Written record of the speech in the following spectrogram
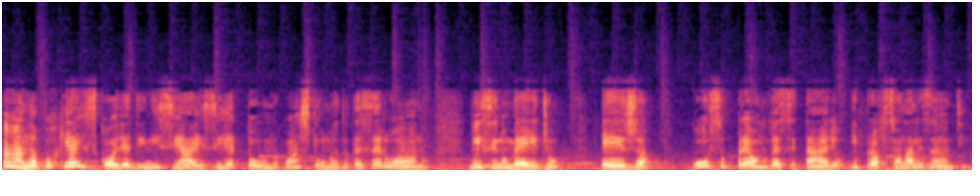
Ana, por que a escolha de iniciar esse retorno com as turmas do terceiro ano do ensino médio, EJA, curso pré-universitário e profissionalizante?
